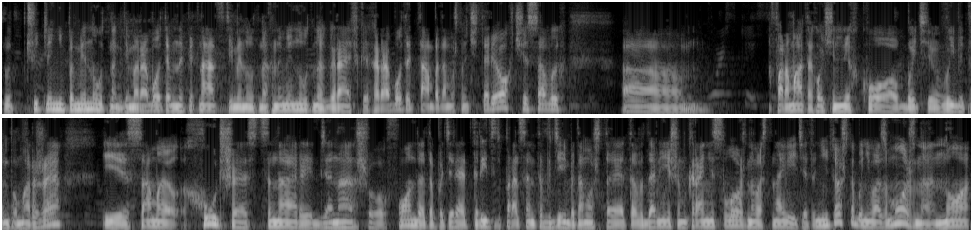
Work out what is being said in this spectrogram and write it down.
вот, чуть ли не поминутно, где мы работаем на 15-минутных, на минутных графиках, работать там, потому что на 4-часовых э, форматах очень легко быть выбитым по марже, и самый худший сценарий для нашего фонда это потерять 30% в день, потому что это в дальнейшем крайне сложно восстановить. Это не то чтобы невозможно, но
